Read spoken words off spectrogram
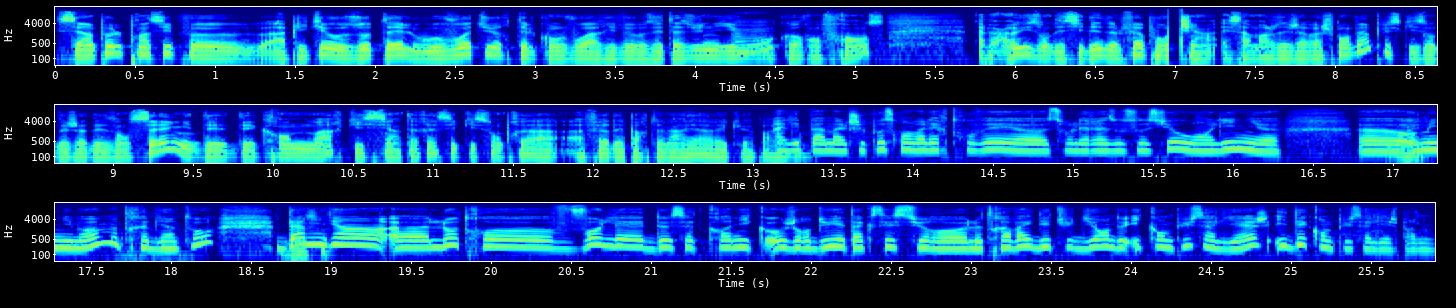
C'est un peu le principe euh, appliqué aux hôtels ou aux voitures tel qu'on le voit arriver aux États-Unis ou mhm. encore en France. Eh ben, eux, ils ont décidé de le faire pour le chien. Et ça marche déjà vachement bien, puisqu'ils ont déjà des enseignes, des, grandes marques qui s'y intéressent et qui sont prêts à, faire des partenariats avec eux, par Elle est pas mal. Je suppose qu'on va les retrouver euh, sur les réseaux sociaux ou en ligne au minimum, très bientôt. Damien, l'autre volet de cette chronique aujourd'hui est axé sur le travail d'étudiants de e-campus à Liège, ID Campus à Liège, pardon.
